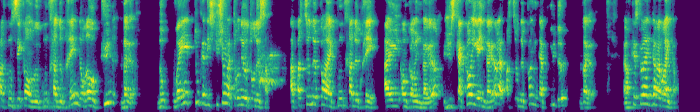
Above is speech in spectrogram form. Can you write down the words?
par conséquent le contrat de prêt n'aura aucune valeur. Donc vous voyez, toute la discussion va tourner autour de ça à partir de quand un contrat de prêt a encore une valeur, jusqu'à quand il a une valeur, à partir de quand il n'a plus de valeur. Alors, qu'est-ce qu'on va dire dans la Braïta?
